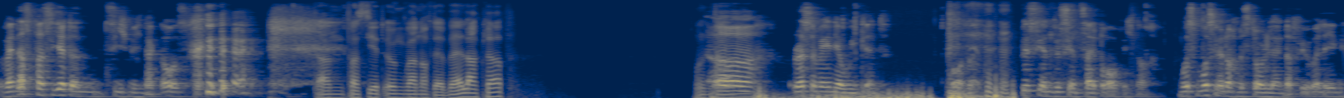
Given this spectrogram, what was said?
Wenn das passiert, dann ziehe ich mich nackt aus. dann passiert irgendwann noch der Bella Club. Und dann... Uh, WrestleMania Weekend. bisschen, bisschen Zeit brauche ich noch. Muss, muss mir noch eine Storyline dafür überlegen.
